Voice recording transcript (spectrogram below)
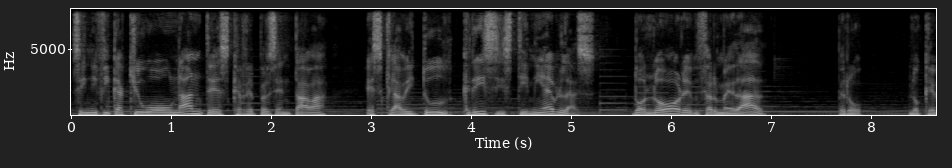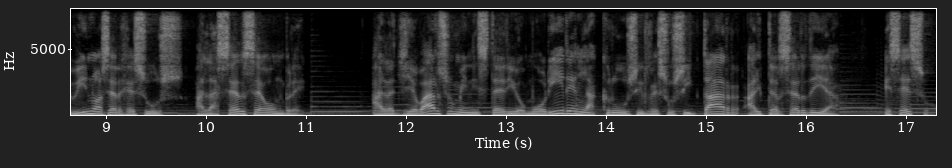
Significa que hubo un antes que representaba esclavitud, crisis, tinieblas, dolor, enfermedad. Pero lo que vino a ser Jesús al hacerse hombre, al llevar su ministerio, morir en la cruz y resucitar al tercer día, es eso.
